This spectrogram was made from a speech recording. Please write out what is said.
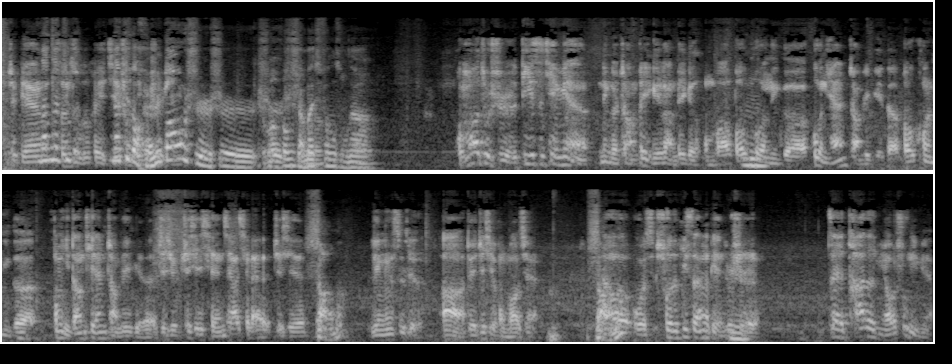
这边风俗都可以接个那这个红包是是什么什么呢风俗呢？红包就是第一次见面，那个长辈给晚辈给的红包，包括那个过年长辈给的，包括那个婚礼当天长辈给的，这些这些钱加起来这些少吗？零零碎碎的啊，对这些红包钱。少然后？我说的第三个点就是，在他的描述里面，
